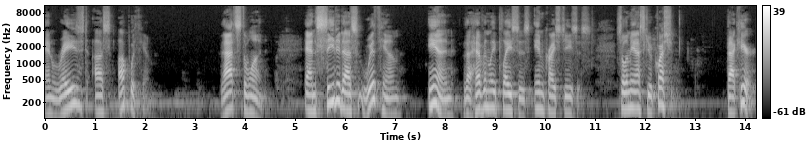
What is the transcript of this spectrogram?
And raised us up with him. That's the one. And seated us with him in the heavenly places in Christ Jesus. So let me ask you a question. Back here.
